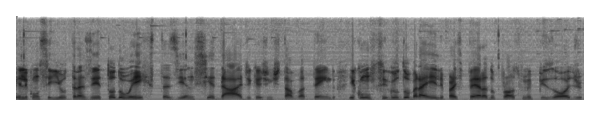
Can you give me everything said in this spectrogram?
ele conseguiu trazer todo o êxtase e ansiedade que a gente estava tendo e conseguiu dobrar ele para a espera do próximo episódio.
